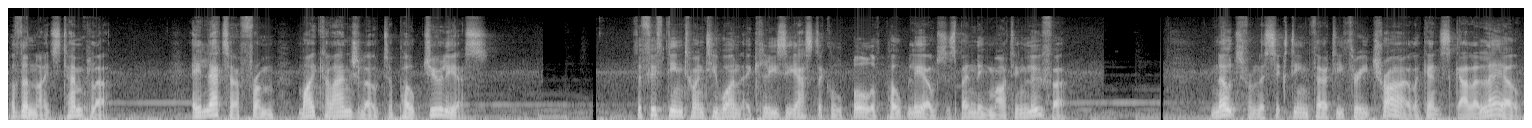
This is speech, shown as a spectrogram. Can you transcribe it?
of the Knights Templar, a letter from Michelangelo to Pope Julius, the 1521 ecclesiastical bull of Pope Leo suspending Martin Luther, notes from the 1633 trial against Galileo,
